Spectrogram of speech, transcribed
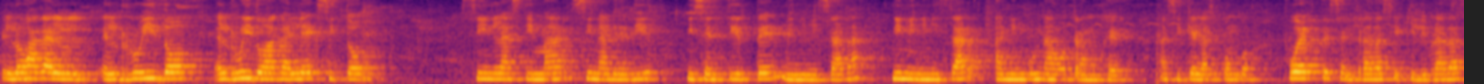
lo haga el, el ruido, el ruido haga el éxito sin lastimar, sin agredir, ni sentirte minimizada, ni minimizar a ninguna otra mujer. Así que las pongo fuertes, centradas y equilibradas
